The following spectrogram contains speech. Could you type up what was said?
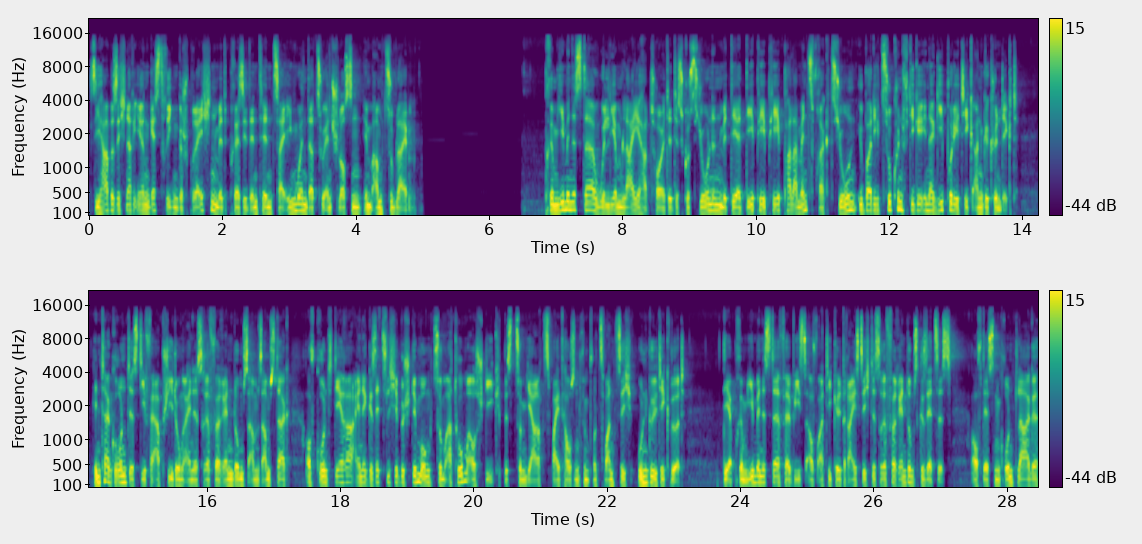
sie habe sich nach ihren gestrigen Gesprächen mit Präsidentin Tsai Ing-wen dazu entschlossen, im Amt zu bleiben. Premierminister William Lai hat heute Diskussionen mit der DPP-Parlamentsfraktion über die zukünftige Energiepolitik angekündigt. Hintergrund ist die Verabschiedung eines Referendums am Samstag, aufgrund derer eine gesetzliche Bestimmung zum Atomausstieg bis zum Jahr 2025 ungültig wird. Der Premierminister verwies auf Artikel 30 des Referendumsgesetzes, auf dessen Grundlage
